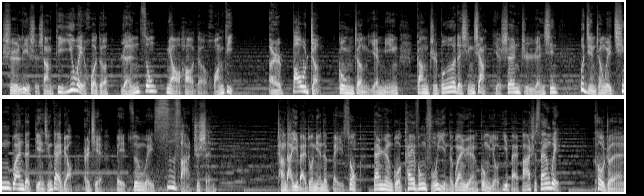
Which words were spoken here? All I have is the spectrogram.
是历史上第一位获得仁宗庙号的皇帝。而包拯公正严明、刚直不阿的形象也深植人心，不仅成为清官的典型代表，而且被尊为司法之神。长达一百多年的北宋，担任过开封府尹的官员共有一百八十三位，寇准、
